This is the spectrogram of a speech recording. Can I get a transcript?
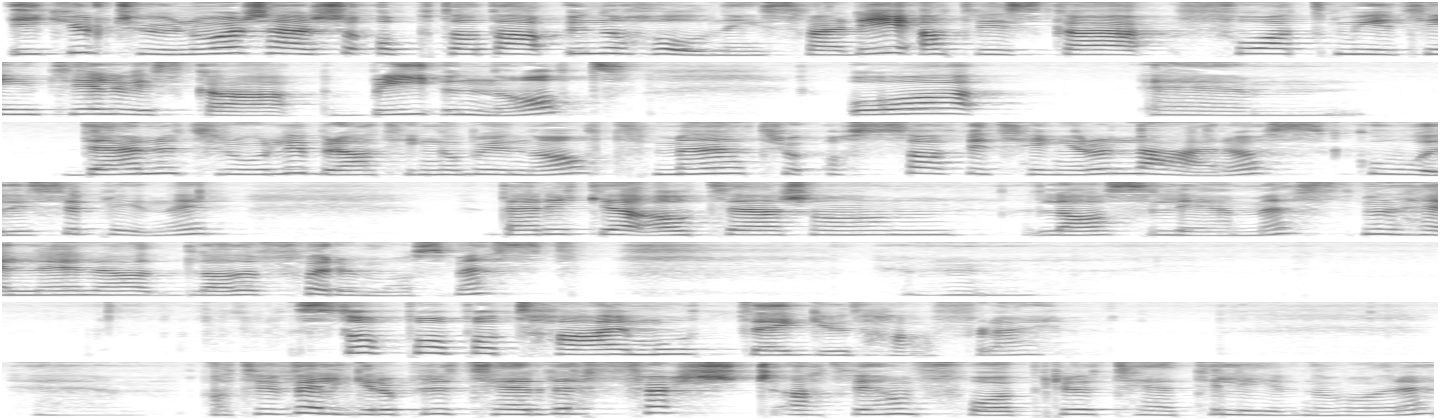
i kulturen vår er vi så opptatt av underholdningsverdi at vi skal få et mye ting til, vi skal bli underholdt. Og eh, Det er en utrolig bra ting å bli underholdt, men jeg tror også at vi trenger å lære oss gode disipliner. Der ikke alltid er sånn la oss le mest, men heller la, la det forme oss mest. Mm. Stopp opp og ta imot det Gud har for deg. Eh, at vi velger å prioritere det først, at vi kan få prioritet i livene våre.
